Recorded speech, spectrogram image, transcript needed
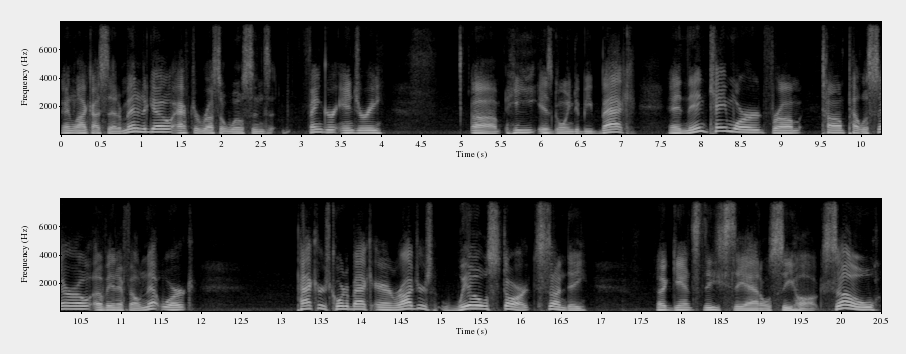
And like I said a minute ago, after Russell Wilson's finger injury, uh, he is going to be back. And then came word from Tom Pelissero of NFL Network. Packers quarterback Aaron Rodgers will start Sunday against the Seattle Seahawks. So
